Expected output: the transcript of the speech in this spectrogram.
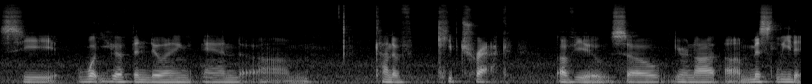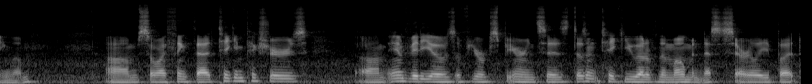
see what you have been doing and um, kind of keep track of you so you're not uh, misleading them. Um, so I think that taking pictures um, and videos of your experiences doesn't take you out of the moment necessarily, but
